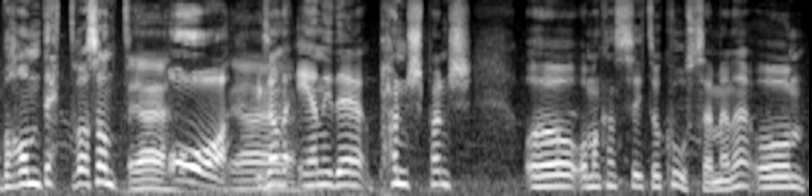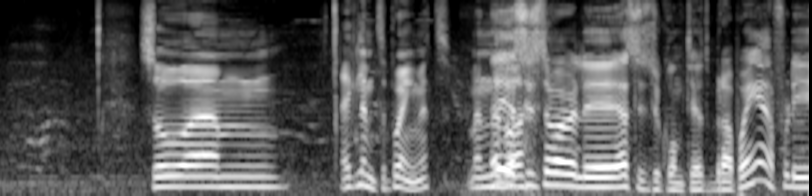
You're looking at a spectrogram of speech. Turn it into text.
Hva om dette var sant? Åh! Ikke sant? Det er én idé. Punch, punch. Og, og man kan sitte og kose seg med det. Og så um, Jeg glemte poenget mitt. Men det Jeg var syns veldig du kom til et bra poeng, jeg, fordi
